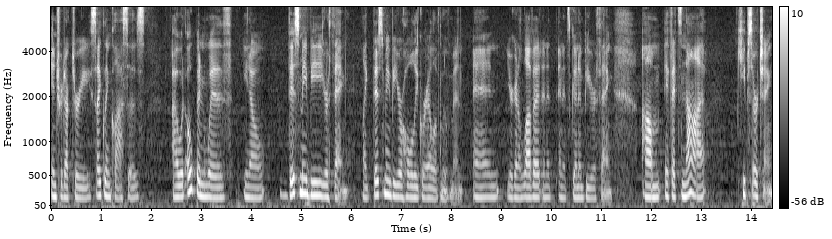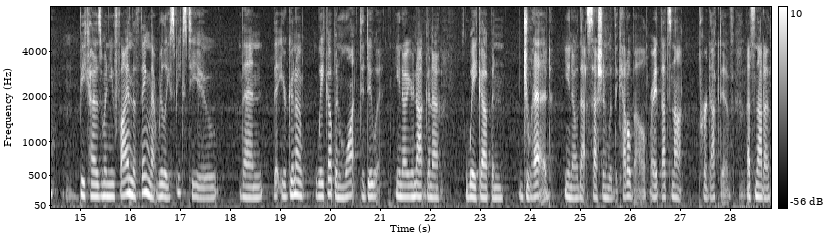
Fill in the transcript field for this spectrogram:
introductory cycling classes, I would open with, you know, this may be your thing. Like this may be your holy grail of movement, and you're gonna love it, and it, and it's gonna be your thing. Um, if it's not, keep searching, because when you find the thing that really speaks to you, then that you're gonna wake up and want to do it. You know, you're not gonna wake up and dread, you know, that session with the kettlebell, right? That's not productive. That's not a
